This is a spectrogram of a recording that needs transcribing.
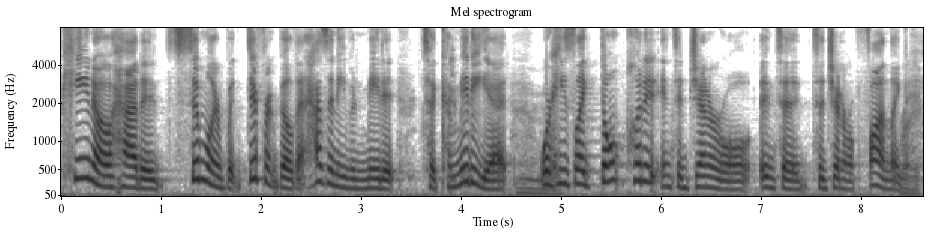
pino had a similar but different bill that hasn't even made it to committee yet mm. where he's like don't put it into general into to general fund. Like Right.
